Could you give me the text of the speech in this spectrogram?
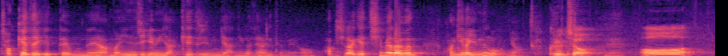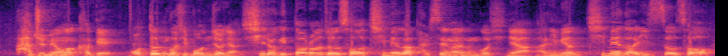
적게 되기 때문에 아마 인지 기능이 약해지는 게 아닌가 생각이 드네요. 확실하게 치매랑은 관계가 있는 거군요. 그렇죠. 네. 어, 아주 명확하게 어떤 것이 먼저냐 시력이 떨어져서 치매가 발생하는 것이냐 아니면 치매가 있어서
